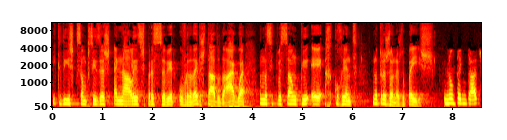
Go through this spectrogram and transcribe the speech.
e que diz que são precisas análises para se saber o verdadeiro estado da água numa situação que é recorrente noutras zonas do país não tenho dados,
